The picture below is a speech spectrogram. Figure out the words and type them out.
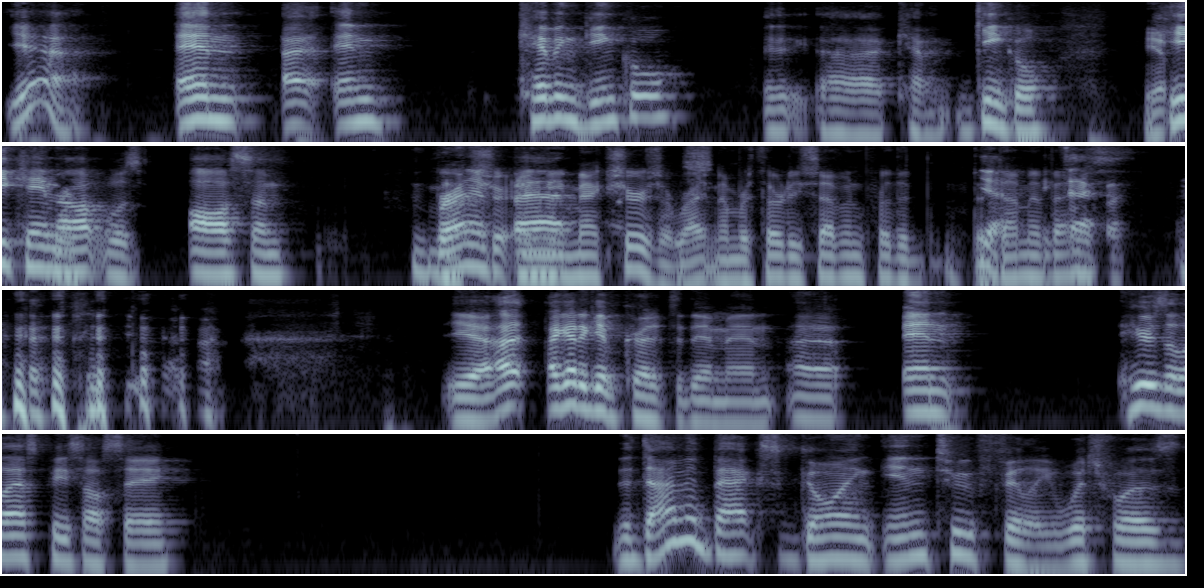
yeah, and uh, and Kevin Ginkel, uh, Kevin Ginkel, Yep. he came out was awesome. Scher- Pfaadt- and Max Scherzer, right? Number thirty-seven for the, the Yeah, Diamondbacks. exactly. yeah, I, I got to give credit to them, man. Uh, and here's the last piece I'll say: the Diamondbacks going into Philly, which was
